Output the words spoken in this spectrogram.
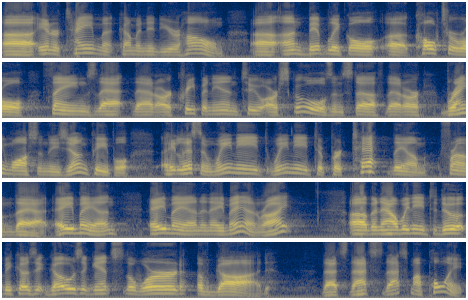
uh, entertainment coming into your home, uh, unbiblical uh, cultural things that, that are creeping into our schools and stuff that are brainwashing these young people. Hey, listen, we need, we need to protect them from that. Amen, amen, and amen, right? Uh, but now we need to do it because it goes against the Word of God. That's, that's, that's my point.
